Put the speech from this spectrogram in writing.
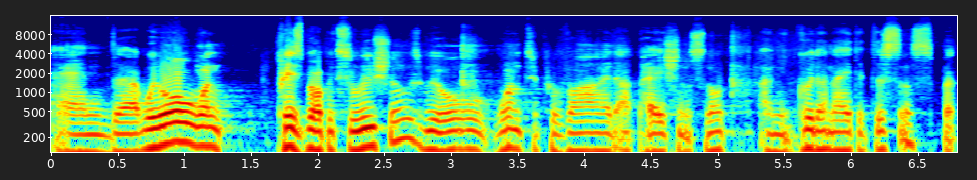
And uh, we all want presbyopic solutions. We all want to provide our patients not only good unaided distance, but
